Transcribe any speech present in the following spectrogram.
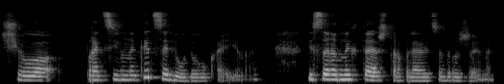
що працівники це люди України, і серед них теж трапляються дружини.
